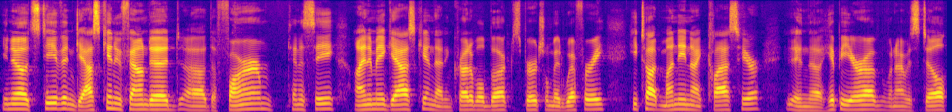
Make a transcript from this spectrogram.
You know, it's Stephen Gaskin, who founded uh, The Farm, Tennessee, Ina May Gaskin, that incredible book, Spiritual Midwifery, he taught Monday night class here in the hippie era when I was still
